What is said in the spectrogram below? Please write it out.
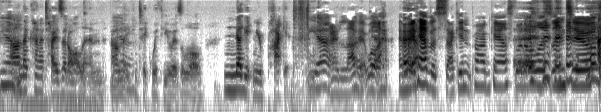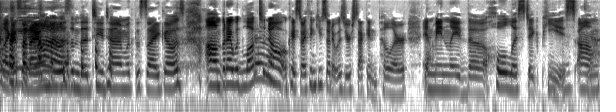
Yeah. um, that kind of ties it all in um, that you can take with you as a little nugget in your pocket. yeah. I love it. Well, I, I might have a second podcast that I'll listen to. Like I said, I only listen to Tea Time with the Psychos. Um, but I would love to know. Okay, so I think you said it was your second pillar, and Yeah. mainly the holistic piece. Um, Yes.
